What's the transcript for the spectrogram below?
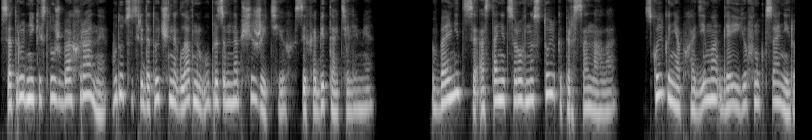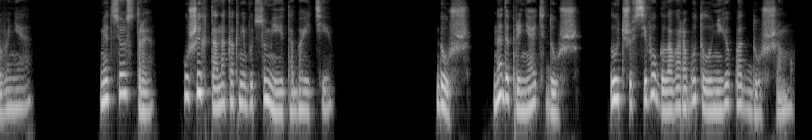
Сотрудники службы охраны будут сосредоточены главным образом на общежитиях с их обитателями. В больнице останется ровно столько персонала, сколько необходимо для ее функционирования. Медсестры, уж их-то она как-нибудь сумеет обойти. Душ. Надо принять душ. Лучше всего голова работала у нее под душем.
